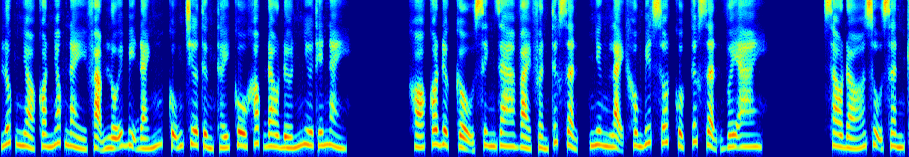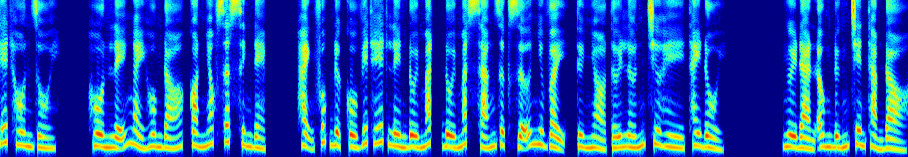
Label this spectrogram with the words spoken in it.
Lúc nhỏ con nhóc này phạm lỗi bị đánh cũng chưa từng thấy cô khóc đau đớn như thế này. Khó có được cậu sinh ra vài phần tức giận, nhưng lại không biết sốt cuộc tức giận với ai. Sau đó dụ sân kết hôn rồi. Hôn lễ ngày hôm đó con nhóc rất xinh đẹp. Hạnh phúc được cô viết hết lên đôi mắt, đôi mắt sáng rực rỡ như vậy, từ nhỏ tới lớn chưa hề thay đổi. Người đàn ông đứng trên thảm đỏ,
